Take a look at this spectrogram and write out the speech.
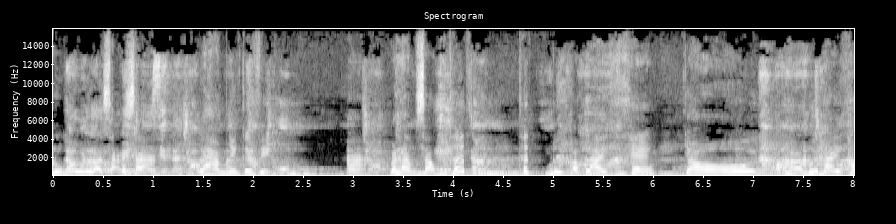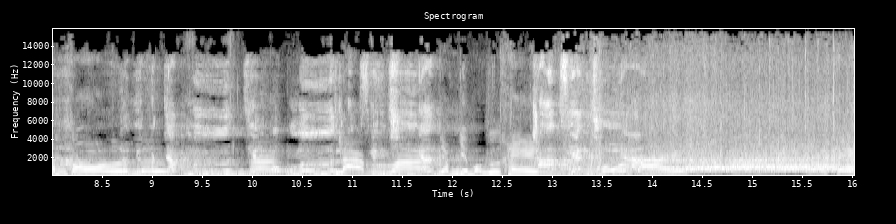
luôn แล้ว luôn เว là เ sẵn ป็น sàng เสร็จแล้วชอบ làm những cái việc คำชม à ชอบ và làm xong เก่ง thích จัง thích được upline khen trời ơi à, bữa nay không có แล้วมีคนจับมือเสียง à, ปรบมือชอบ làm เสียงเชีย mà ร์ giống như mọi người khen Chóp xiển chia. vỗ tay à, rồi khen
